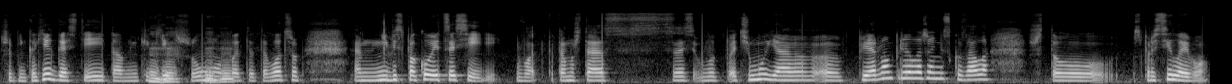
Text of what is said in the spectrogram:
чтобы никаких гостей, там, никаких Мгм, шумов, вот это вот, чтобы не беспокоить соседей, вот, потому что вот почему я э, в первом приложении сказала, что спросила его,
